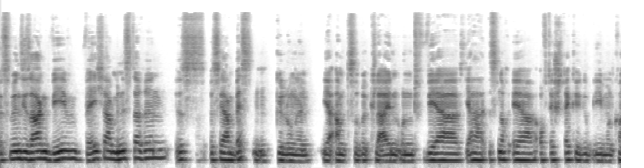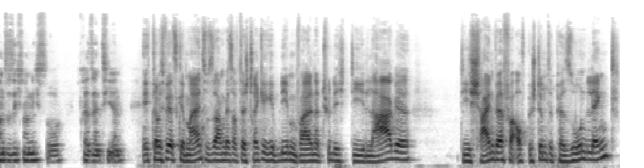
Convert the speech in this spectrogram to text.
Was würden Sie sagen, wem, welcher Ministerin ist bisher am besten gelungen, ihr Amt zu bekleiden und wer ja, ist noch eher auf der Strecke geblieben und konnte sich noch nicht so präsentieren? Ich glaube, es wäre jetzt gemein zu sagen, wer ist auf der Strecke geblieben, weil natürlich die Lage die Scheinwerfer auf bestimmte Personen lenkt.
